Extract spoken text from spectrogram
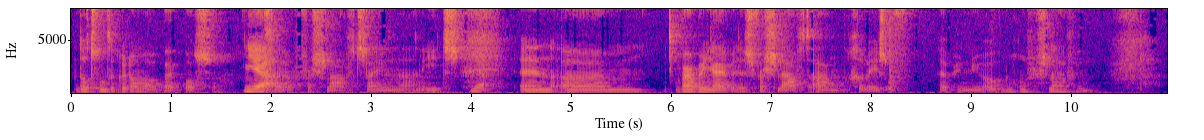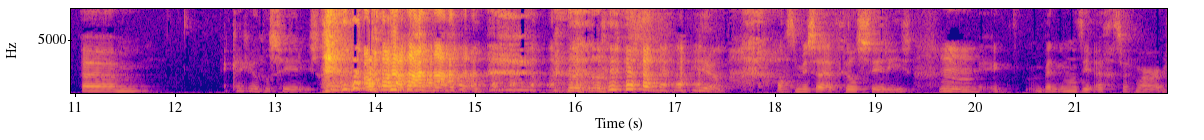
dat vond ik er dan wel bij passen. Ja. verslaafd zijn aan iets. Ja. En ehm, waar ben jij wel eens verslaafd aan geweest? Of heb je nu ook nog een verslaving? Ehm, ik kijk heel veel series. ja. Of tenminste, veel series. Hmm. Ik ben iemand die echt, zeg maar,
